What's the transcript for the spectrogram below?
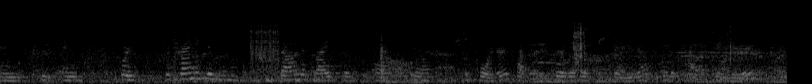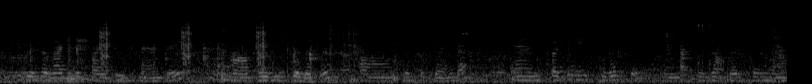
and keep- and we're we're trying to give them sound advice as uh, you know supporters. I've supported his agenda for the past two years. He was elected by huge mandate, um, and he's delivered um, his agenda. And but he needs to listen, and he's not listening. And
